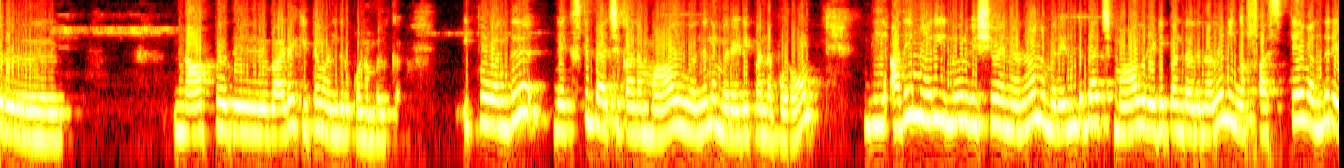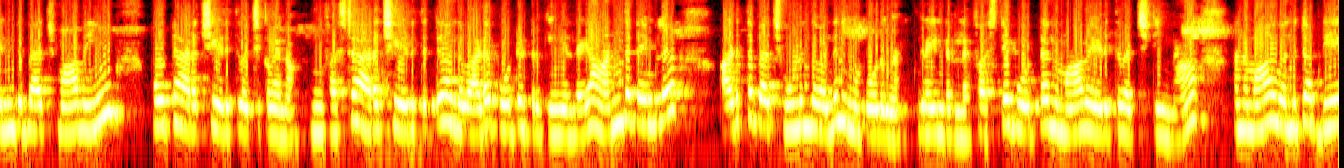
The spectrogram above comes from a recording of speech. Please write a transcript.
ஒரு நாற்பது வடை கிட்ட வந்திருக்கும் நம்மளுக்கு. இப்போ வந்து நெக்ஸ்ட் பேட்சுக்கான மாவு வந்து நம்ம ரெடி பண்ண போறோம். அதே மாதிரி இன்னொரு விஷயம் என்னன்னா நம்ம ரெண்டு பேட்ச் மாவு ரெடி பண்றதுனால நீங்க ஃபர்ஸ்டே வந்து ரெண்டு பேட்ச் மாவையும் போட்டு அரைச்சி எடுத்து வச்சுக்க வேணாம். நீங்க ஃபர்ஸ்ட் அரைச்சி எடுத்துட்டு அந்த வடை போட்டுட்டு இருக்கீங்க இல்லையா? அந்த டைம்ல அடுத்த பேட்ச் உளுந்த வந்து நீங்க போடுங்க கிரைண்டர்ல ஃபர்ஸ்டே போட்டு அந்த மாவை எடுத்து வச்சிட்டீங்கன்னா அந்த மாவு வந்துட்டு அப்படியே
